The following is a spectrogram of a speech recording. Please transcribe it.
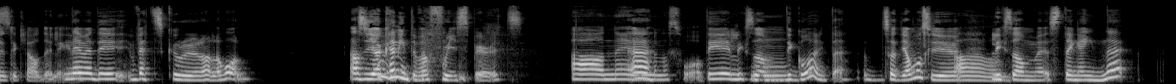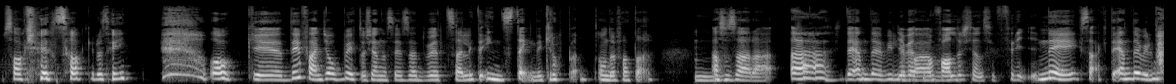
alltså- du inte dig längre? Nej men det är vätskor ur alla håll. Alltså jag kan inte vara free spirit. ah, nej Äh, menar så. Det är liksom, det går inte. Så att jag måste ju Ah. liksom stänga inne saker, saker och ting. Och eh, det är fan jobbigt att känna sig så att, du vet, så här, lite instängd i kroppen. Om du fattar. Alltså så här, äh, det enda jag vill Jag vet, bara... man får aldrig känna sig fri. Nej exakt, det enda jag vill bara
